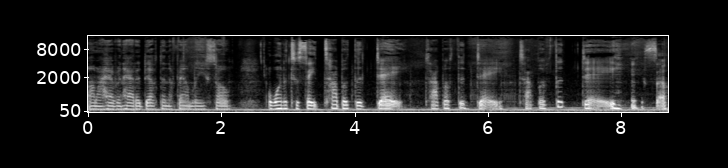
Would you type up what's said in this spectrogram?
Um, I haven't had a death in the family, so I wanted to say top of the day, top of the day, top of the day. so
